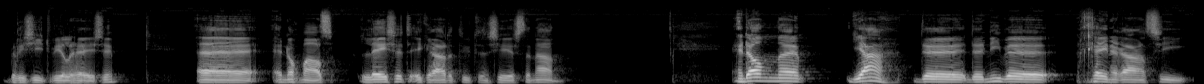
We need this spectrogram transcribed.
Brigitte Wilhezen. En nogmaals, lees het. Ik raad het u ten zeerste aan. En dan, ja, de, de nieuwe generatie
